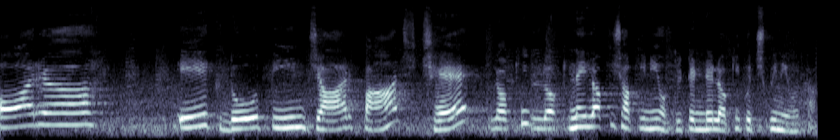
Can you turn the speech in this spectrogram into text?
और एक दो तीन चार पाँच छः। लौकी? लौकी। नहीं लौकी शौकी नहीं होती टिंडे लौकी कुछ भी नहीं होता।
